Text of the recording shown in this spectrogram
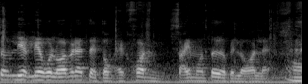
ต้องเรียกเรียกว่าร้อนไม่ได้แต่ตรงไอคอนไซส์มอนเตอร์เป็นร้อนแล้วอ๋อ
